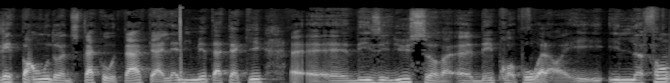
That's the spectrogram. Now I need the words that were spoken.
répondre du tac au tac, à la limite attaquer euh, des élus sur des propos. Alors, ils, le font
